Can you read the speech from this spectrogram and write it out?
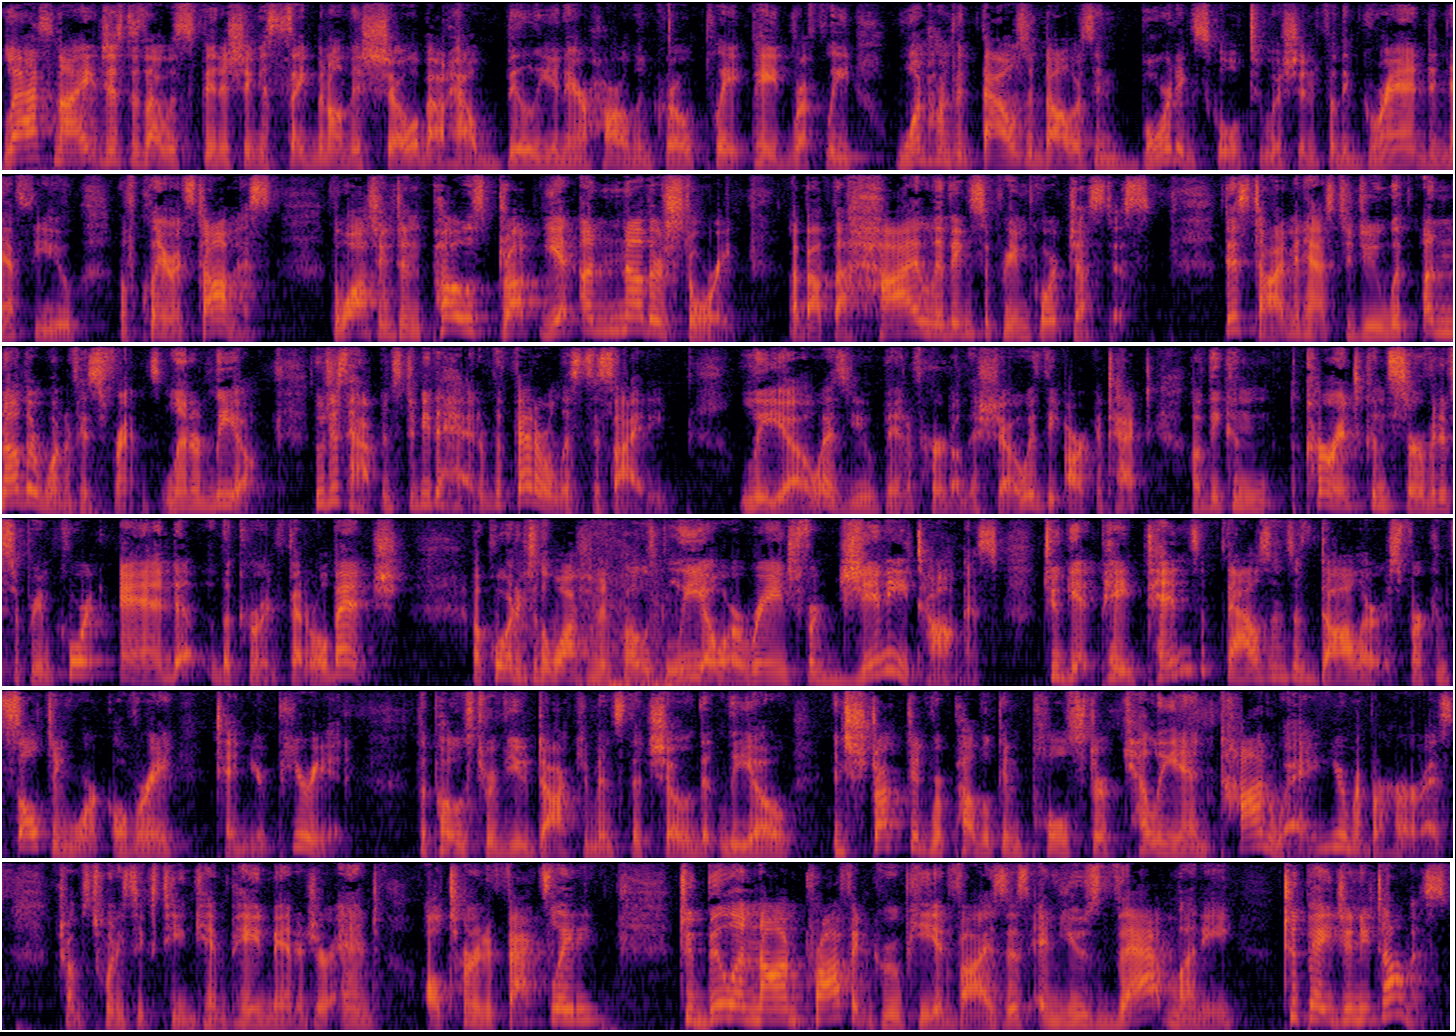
Last night, just as I was finishing a segment on this show about how billionaire Harlan Crow paid roughly $100,000 in boarding school tuition for the grandnephew of Clarence Thomas, the Washington Post dropped yet another story about the high living Supreme Court justice. This time it has to do with another one of his friends, Leonard Leo, who just happens to be the head of the Federalist Society. Leo, as you may have heard on the show, is the architect of the con- current conservative Supreme Court and the current federal bench. According to the Washington Post, Leo arranged for Ginny Thomas to get paid tens of thousands of dollars for consulting work over a 10 year period. The Post reviewed documents that showed that Leo instructed Republican pollster Kellyanne Conway, you remember her as Trump's 2016 campaign manager and alternative facts lady, to bill a nonprofit group he advises and use that money to pay Ginny Thomas.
